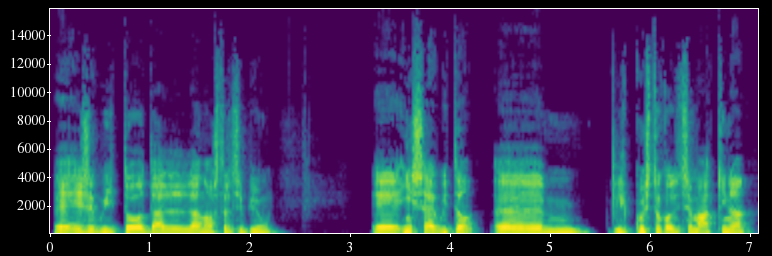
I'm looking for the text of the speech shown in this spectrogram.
eh, eseguito dalla nostra CPU. E in seguito ehm, il, questo codice macchina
